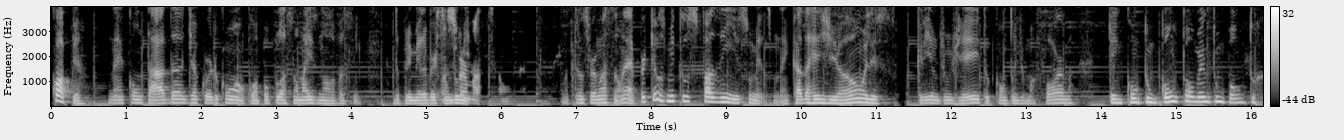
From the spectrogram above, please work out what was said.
cópia, né, contada de acordo com a, com a população mais nova, assim, da primeira versão do mito. Transformação. Uma transformação. É, porque os mitos fazem isso mesmo, né? Cada região eles criam de um jeito, contam de uma forma. Quem conta um conto aumenta um ponto.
